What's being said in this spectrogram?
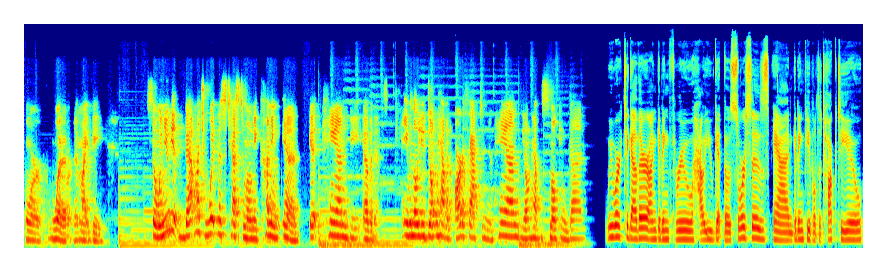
or whatever it might be. So when you get that much witness testimony coming in, it can be evidence. Even though you don't have an artifact in your hand, you don't have the smoking gun. We work together on getting through how you get those sources and getting people to talk to you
